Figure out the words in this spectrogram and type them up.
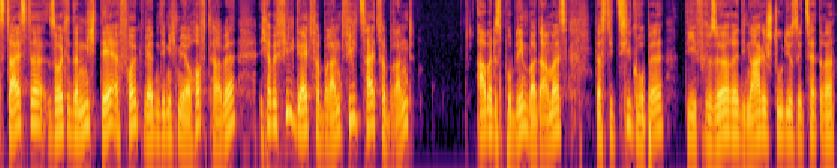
Stylester sollte dann nicht der Erfolg werden, den ich mir erhofft habe. Ich habe viel Geld verbrannt, viel Zeit verbrannt aber das Problem war damals, dass die Zielgruppe, die Friseure, die Nagelstudios etc.,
